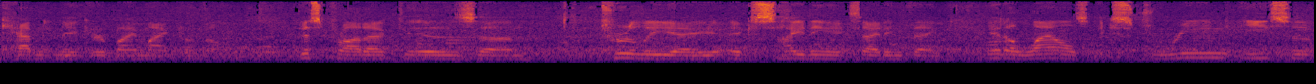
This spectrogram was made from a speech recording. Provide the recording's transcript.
Cabinet Maker by Microvellum. This product is um, truly a exciting, exciting thing. It allows extreme ease of,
